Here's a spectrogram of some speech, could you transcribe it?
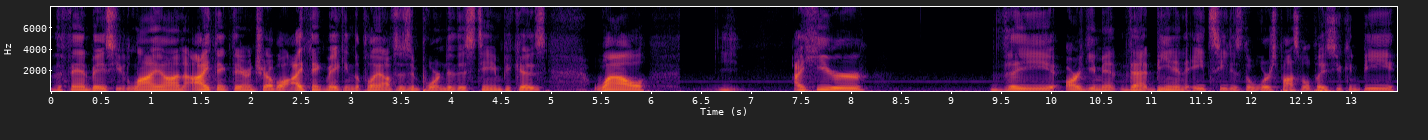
the fan base you lie on. I think they're in trouble. I think making the playoffs is important to this team because while I hear the argument that being in the eight seed is the worst possible place you can be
